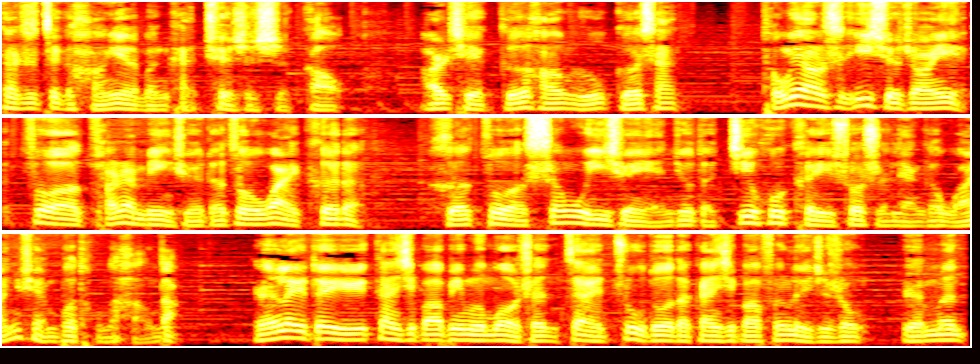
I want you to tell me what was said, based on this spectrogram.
但是这个行业的门槛确实是高，而且隔行如隔山。同样是医学专业，做传染病学的，做外科的。和做生物医学研究的几乎可以说是两个完全不同的行当。人类对于干细胞并不陌生，在诸多的干细胞分类之中，人们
